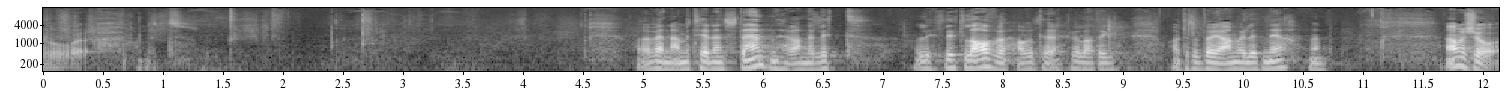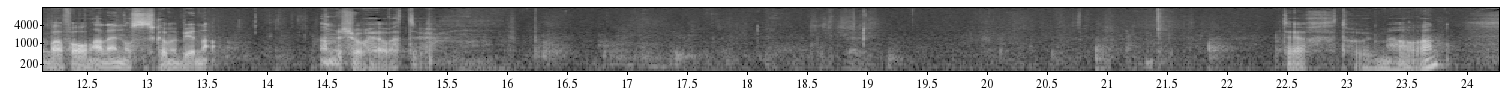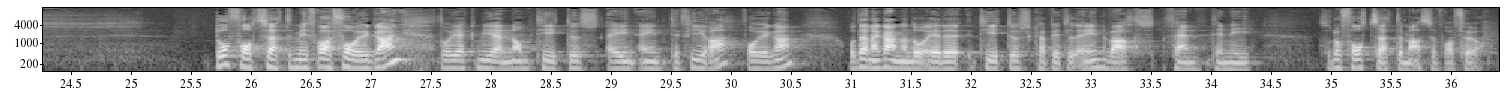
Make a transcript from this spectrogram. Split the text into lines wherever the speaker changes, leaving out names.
se. Jeg venner meg til den standen her. Den er litt, litt, litt lav av og til. Jeg vil at jeg må kanskje bøye meg litt ned. Men la meg se. Bare for å ordne den, og så skal vi begynne. La meg se her, vet du. Der tror jeg vi har den. Da fortsetter vi fra forrige gang. Da gikk vi gjennom Titus 1.1-4 forrige gang. Og denne gangen er det Titus kapittel 1 vers 5-9. Så da fortsetter vi altså fra før.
